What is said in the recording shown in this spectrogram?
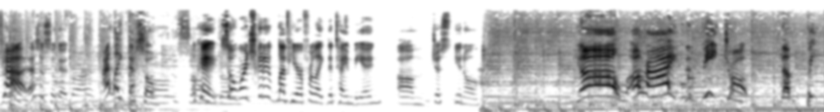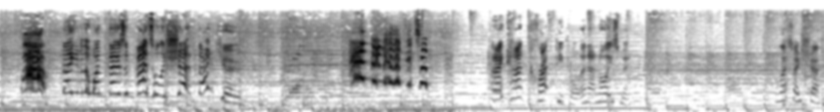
Chat, this is so good. I like this song. Okay, so we're just gonna live here for like the time being. Um, just, you know. Yo! Alright! The beat drop! The beat. Ah! You for the 1,000 bits! Holy shit! Thank you! But I can't crit people and it annoys me. Unless I shift.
